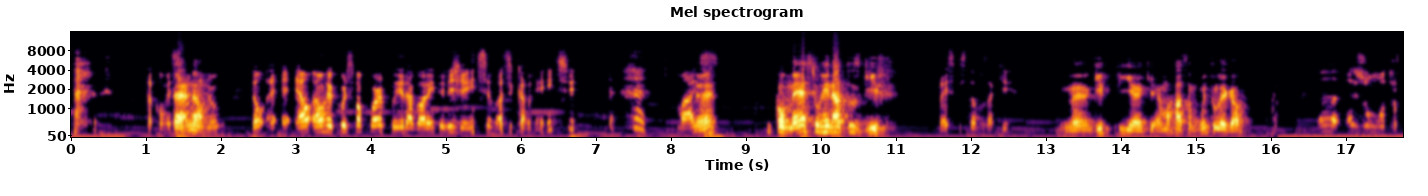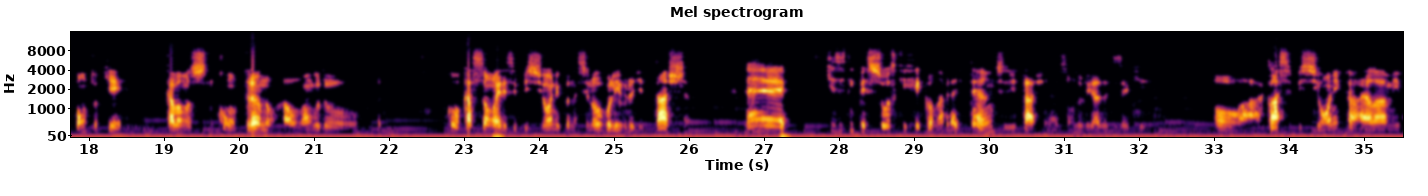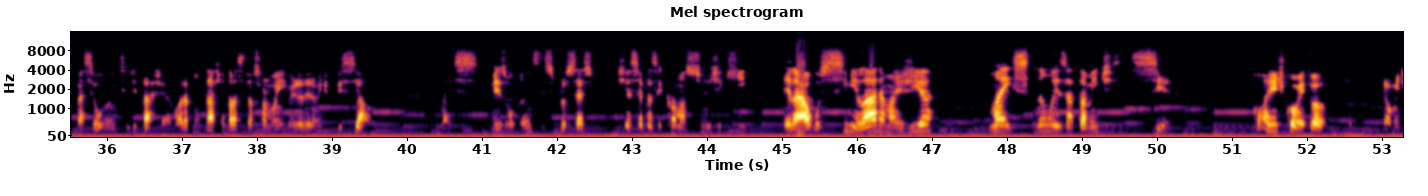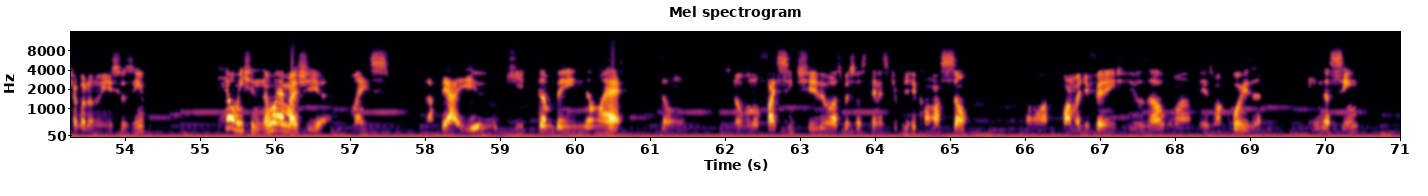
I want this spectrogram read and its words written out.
tá começando é, o jogo. Então é, é, é, um recurso para power player agora a inteligência, basicamente. Mas. Né? Comece o reinado dos GIF. Pra isso que estamos aqui. Né? GIF Yankee, é uma raça muito legal. Uh, mais um outro ponto que acabamos encontrando ao longo do colocação aí desse psionico nesse novo livro de Tasha é que existem pessoas que reclamam, na verdade até antes de Tasha, né? Somos obrigados a dizer que a classe psionica ela meio que nasceu antes de Tasha. Agora com Tasha que ela se transformou em verdadeiramente oficial. Mas mesmo antes desse processo tinha certas reclamações de que ela é algo similar à magia, mas não exatamente ser. Como a gente comentou realmente agora no iníciozinho, realmente não é magia, mas até aí o que também não é. Então, de novo, não faz sentido as pessoas terem esse tipo de reclamação. É uma forma diferente de usar alguma mesma coisa. Ainda assim,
